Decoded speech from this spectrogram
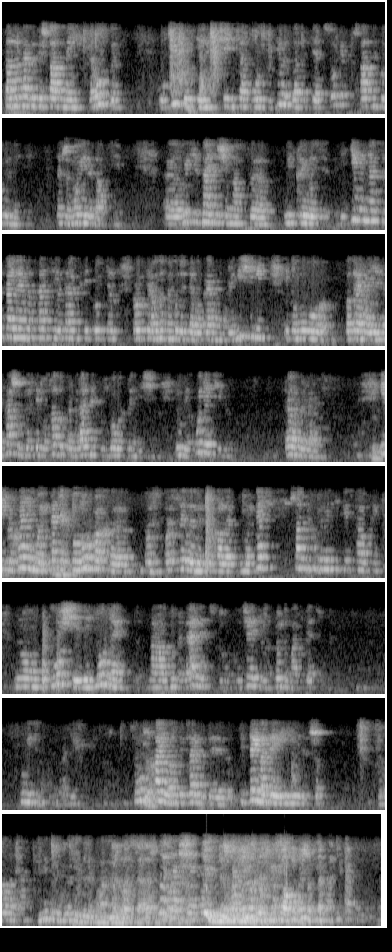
Та затвердити штатний розпис у кількості 68,25 штатних одиниць. Це вже в новій редакції. Е, Ви всі знаєте, що в нас е, відкрилось відділення соціальної адаптації ветеранський простір. Простір воно знаходиться в окремому приміщенні, і тому потреба є така, щоб ввести посаду прибиральних службових приміщень. Люди ходять і треба прибирати. І прохаємо, і так як по нормах е, прос- просили, ми прохали 0,5 штатних одиниць підставки, ну по площі є норми на одну прибиральницю, то виходить у нас 0 до 25 суток. Ну, вісім будемо раді. Тому прохаю вас підтвердити, підтримати і щоб Не буде платити, буде погано. Ну, 25, Ну, було? 25, так. Ні, там не можна, навіть якщо вийти, то і це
